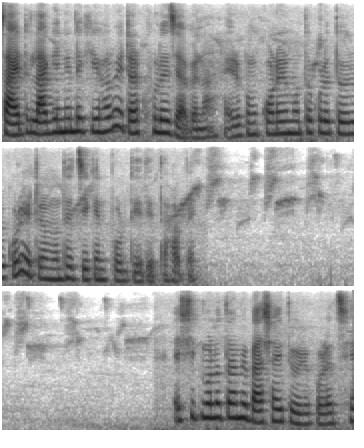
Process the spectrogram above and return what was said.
সাইডে লাগিয়ে নিলে কী হবে? এটা খুলে যাবে না। এরকম কোণের মতো করে তৈরি করে এটার মধ্যে চিকেন পোর দিয়ে দিতে হবে। এই শীত মূলত আমি বাসায় তৈরি করেছি।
